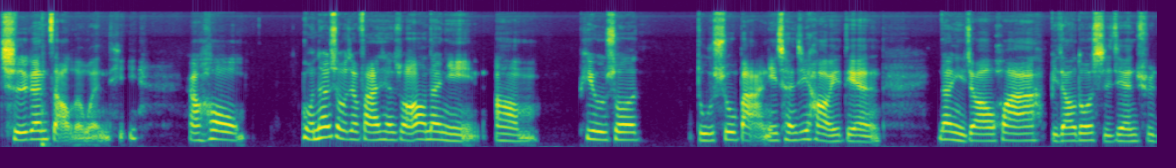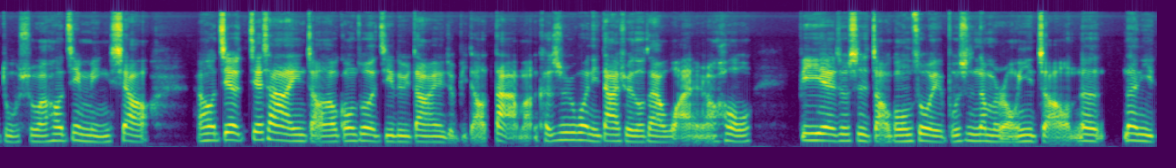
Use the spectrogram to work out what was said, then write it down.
迟跟早的问题。然后我那时候就发现说，哦，那你嗯，譬如说读书吧，你成绩好一点。那你就要花比较多时间去读书，然后进名校，然后接接下来你找到工作的几率当然也就比较大嘛。可是如果你大学都在玩，然后毕业就是找工作也不是那么容易找，那那你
